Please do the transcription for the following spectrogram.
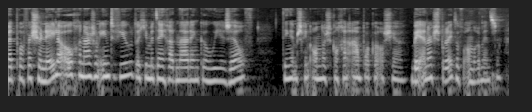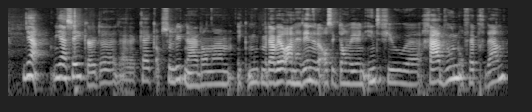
met professionele ogen naar zo'n interview? Dat je meteen gaat nadenken hoe je zelf dingen misschien anders kan gaan aanpakken als je BN'ers spreekt of andere mensen? Ja, ja zeker. Daar, kijk ik absoluut naar. Dan, ehm, ik moet me daar wel aan herinneren als ik dan weer een interview eh, ga doen of heb gedaan,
